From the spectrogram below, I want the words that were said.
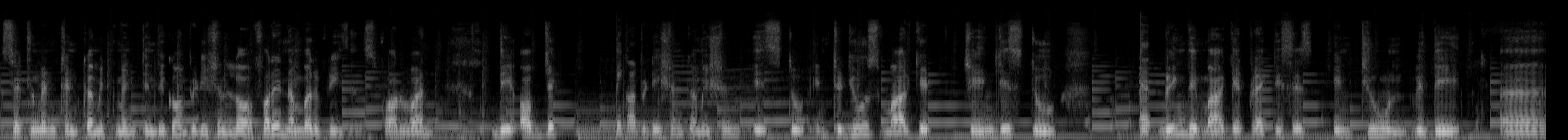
settlement and commitment in the competition law for a number of reasons. For one, the object of the Competition Commission is to introduce market changes to uh, bring the market practices in tune with the uh,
